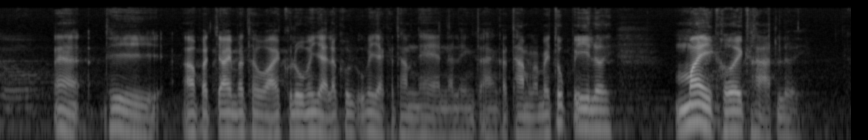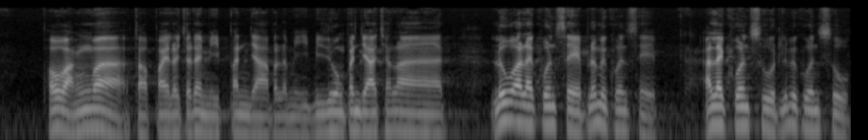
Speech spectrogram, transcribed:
ธุนะที่เอาปัจจัยมาถวายครูไม่ใหญ่แล้วครูไม่ใหญ่ก็ทำแทนอะไรต่างๆก็ทำกันไปทุกปีเลย ไม่เคยขาดเลย เพราะหวังว่าต่อไปเราจะได้มีปัญญาบารมีมีดวงปัญญาฉลาด รู้ว่าอะไรควรเสพหรือไม่ควรเสพ อะไรควรสูดหรือไม่ควรสูบ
